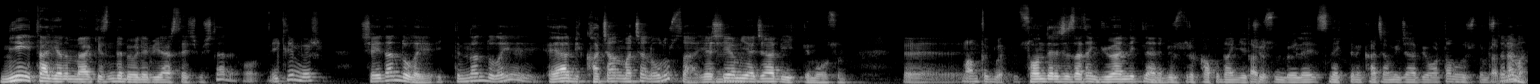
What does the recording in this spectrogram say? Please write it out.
Niye İtalya'nın merkezinde böyle bir yer seçmişler? O İklimdir. şeyden dolayı, iklimden dolayı eğer bir kaçan maçan olursa yaşayamayacağı bir iklim olsun. Ee, Mantıklı. son derece zaten güvenlikli hani bir sürü kapıdan geçiyorsun böyle sineklerin kaçamayacağı bir ortam oluşturmuşlar Tabii ama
